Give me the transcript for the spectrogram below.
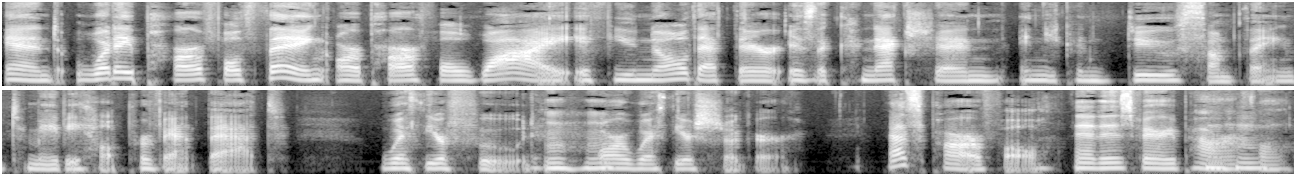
And what a powerful thing or a powerful why if you know that there is a connection and you can do something to maybe help prevent that with your food mm-hmm. or with your sugar. That's powerful. That is very mm-hmm. powerful.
